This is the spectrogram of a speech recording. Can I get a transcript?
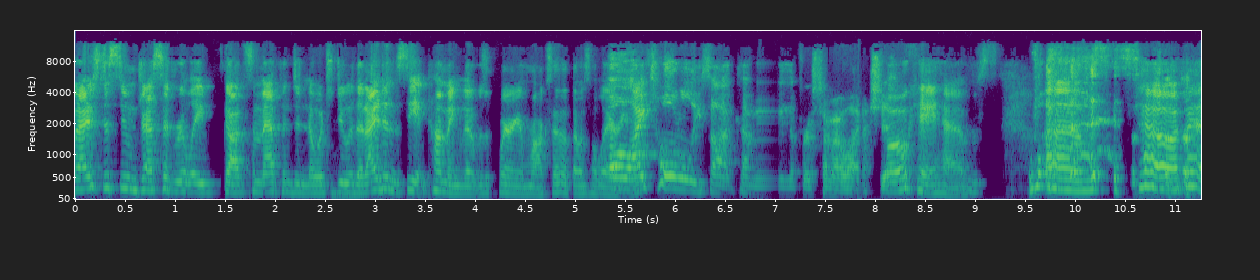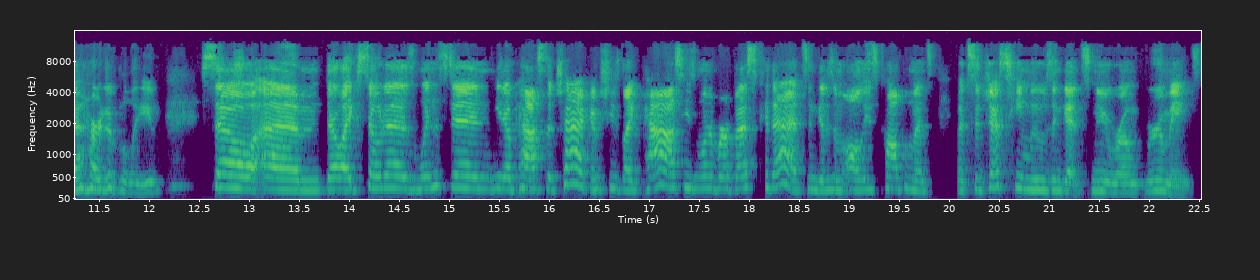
but I just assumed Jess had really got some meth and didn't know what to do with it. I didn't see it coming that it was aquarium rocks. I thought that was hilarious. Oh, I totally saw it coming the first time I watched it. okay, Hebs. Um, so I find it hard to believe. So um, they're like, so does Winston, you know, pass the check? And she's like, pass. He's one of our best cadets and gives him all these compliments, but suggests he moves and gets new room- roommates.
